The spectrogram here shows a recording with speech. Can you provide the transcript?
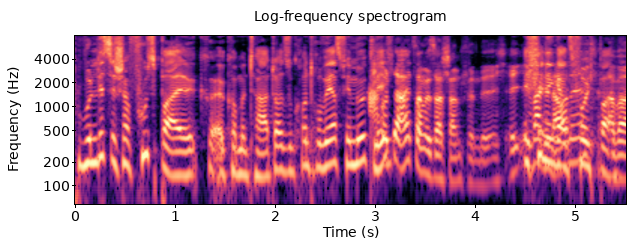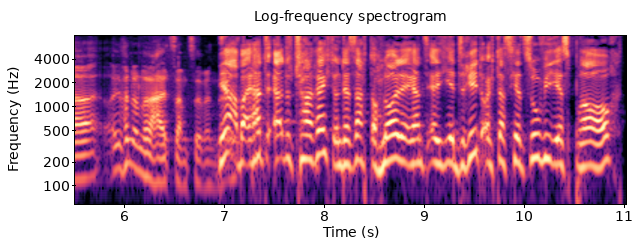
populistischer Fußballkommentator, so kontrovers wie möglich. Ach, unterhaltsam ist er schon, finde ich. Ich, ich finde ihn ganz nicht, furchtbar. Aber ich finde unterhaltsam zumindest. Ja, aber er hat, er hat total recht und er sagt auch, Leute, ganz ehrlich, ihr dreht euch das jetzt so, wie ihr es braucht.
